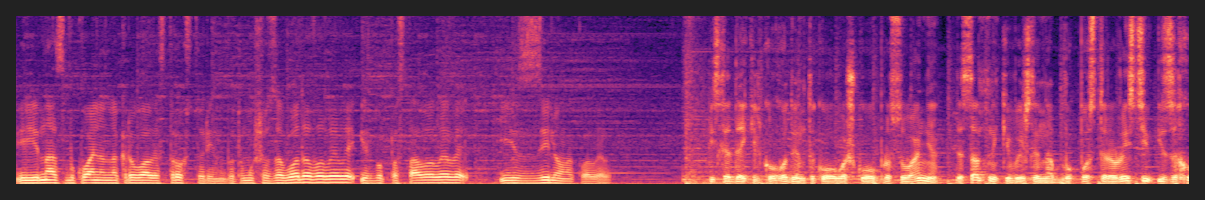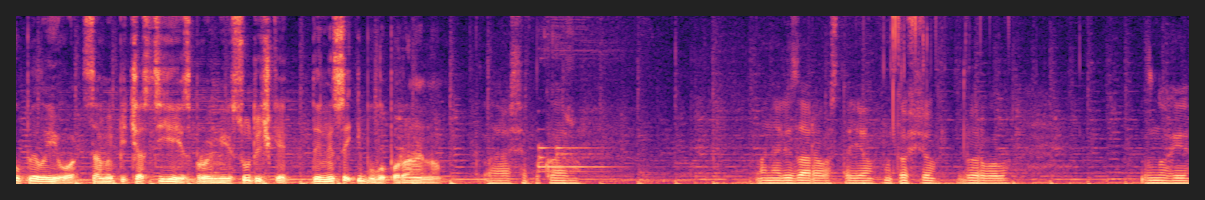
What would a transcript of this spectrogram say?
І нас буквально накривали з трьох сторін, бо тому що завода валили, і з блокпоста валили, і з зеленок валили. Після декількох годин такого важкого просування десантники вийшли на блокпост терористів і захопили його. Саме під час цієї збройної сутички Дениса і було поранено. Зараз я покажу. У мене Лізарова стояв, ну то все вирвало з ноги.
